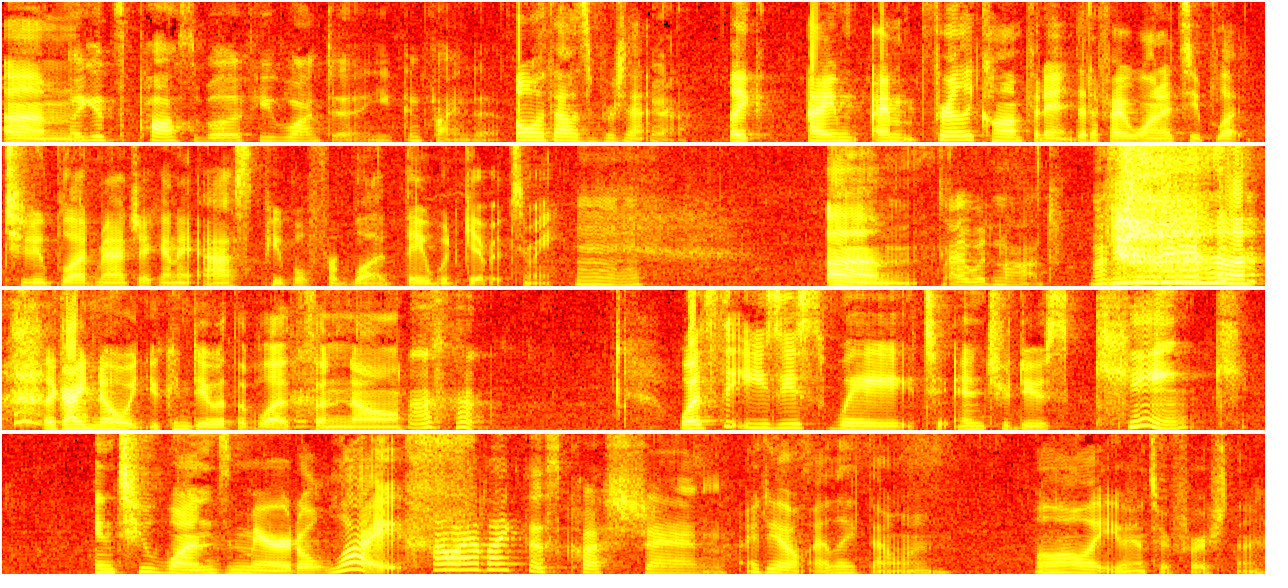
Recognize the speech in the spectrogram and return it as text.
Um, Like it's possible if you want it, you can find it. Oh, a thousand percent. Yeah. Like I'm, I'm fairly confident that if I wanted to blood to do blood magic and I asked people for blood, they would give it to me. Hmm. Um, I would not. like I know what you can do with the blood, so no. What's the easiest way to introduce kink into one's marital life? oh, I like this question. I do. I like that one. Well, I'll let you answer first then.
